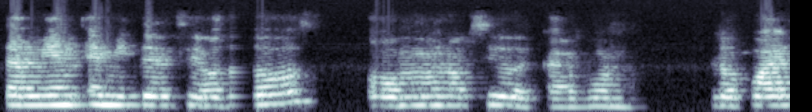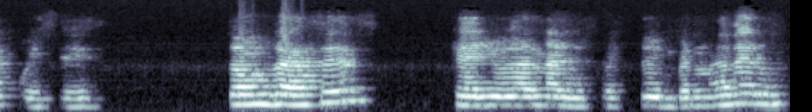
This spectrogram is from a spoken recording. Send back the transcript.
también emiten CO2 o monóxido de carbono, lo cual pues es, son gases que ayudan al efecto invernadero.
